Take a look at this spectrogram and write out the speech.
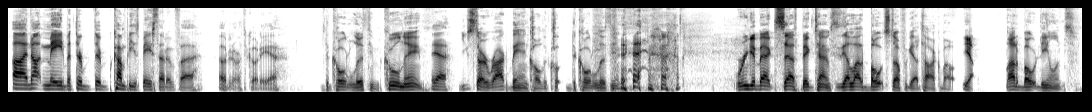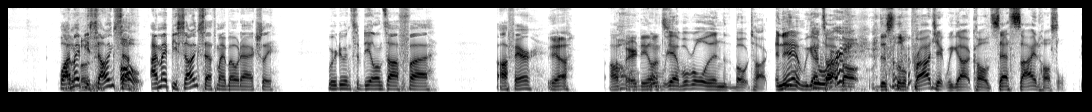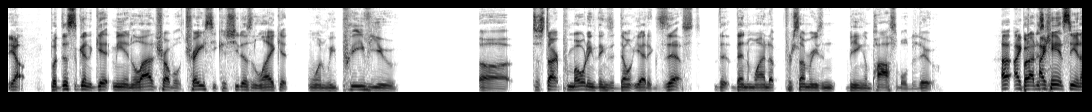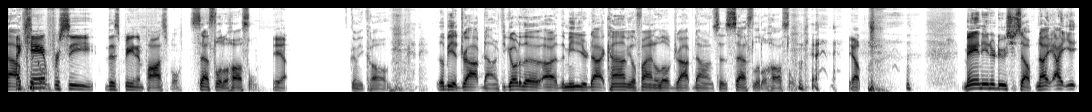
uh, not made, but their their company's based out of uh, out of North Dakota. Yeah, Dakota Lithium. Cool name. yeah. You can start a rock band called Daco- Dakota Lithium. We're going to get back to Seth big time because he's got a lot of boat stuff we got to talk about. Yeah. A lot of boat dealings. Well, I might be selling deals. Seth. Oh. I might be selling Seth my boat actually. We are doing some dealings off uh, off air. Yeah. All fair We'll- yeah, we'll roll it into the boat talk. And then we got to talk were? about this little project we got called Seth's Side Hustle. Yeah. But this is going to get me in a lot of trouble with Tracy because she doesn't like it when we preview uh, to start promoting things that don't yet exist that then wind up for some reason being impossible to do. I, I, But I just can't see an I can't foresee this being impossible. Seth's Little Hustle. Yeah. It's going to be called. There'll be a drop down. If you go to the uh, themeateater.com, you'll find a little drop down that says Seth's Little Hustle. Yep. Mandy, introduce yourself. Now, I, I-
